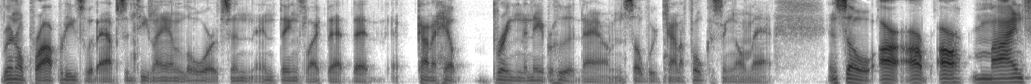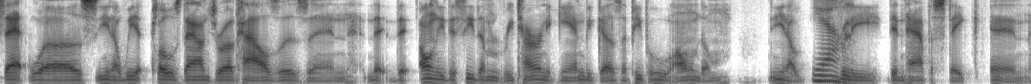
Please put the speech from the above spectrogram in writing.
rental properties with absentee landlords and, and things like that that kind of help bring the neighborhood down. And so we're kind of focusing on that. And so our, our our mindset was, you know, we had closed down drug houses and the, the, only to see them return again because the people who owned them, you know, Yeah. really didn't have a stake in,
